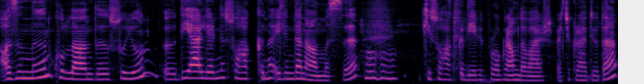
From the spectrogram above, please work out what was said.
azınlığın kullandığı suyun e, diğerlerinin su hakkını elinden alması ki su hakkı diye bir program da var açık radyoda.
